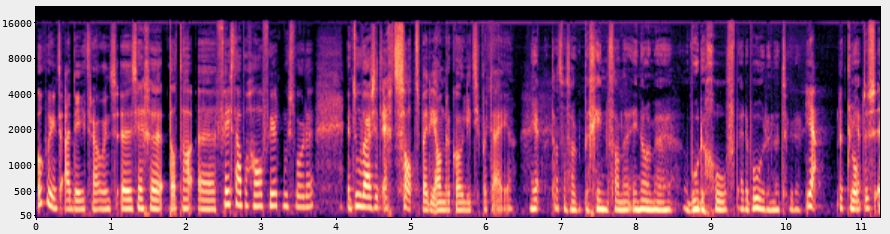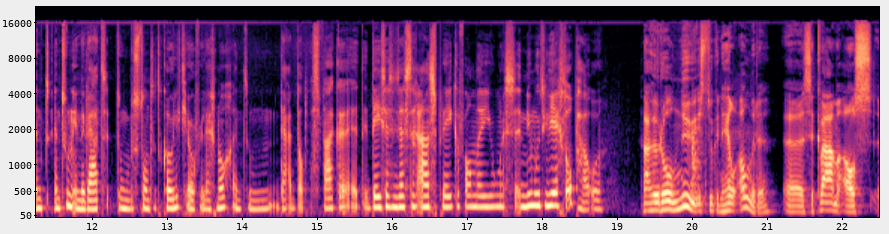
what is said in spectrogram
ook weer in het AD trouwens, uh, zeggen dat de uh, veestapel gehalveerd moest worden. En toen waren ze het echt zat bij die andere coalitiepartijen. Ja, dat was ook het begin van een enorme woedegolf bij de boeren natuurlijk. Ja, dat klopt. Dus en, en toen inderdaad, toen bestond het coalitieoverleg nog. En toen, ja, dat was vaak uh, D66 aanspreken van, jongens, nu moeten jullie echt ophouden. Maar hun rol nu is natuurlijk een heel andere. Uh, ze kwamen als uh,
